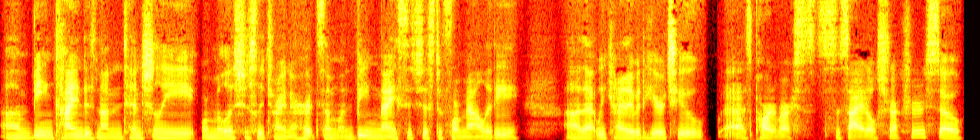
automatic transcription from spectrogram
Um, being kind is not intentionally or maliciously trying to hurt someone. Being nice is just a formality uh, that we kind of adhere to as part of our societal structure. So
